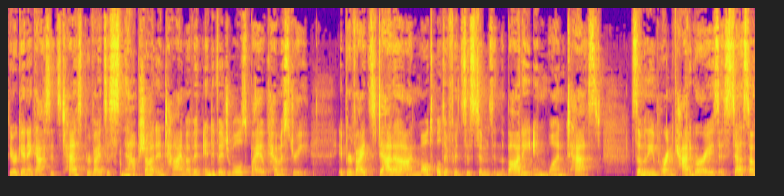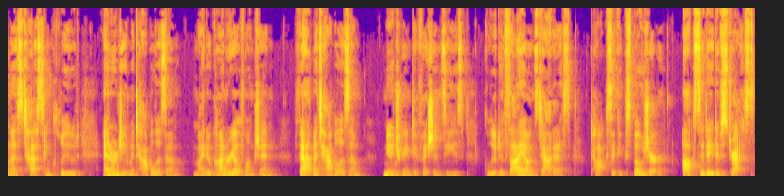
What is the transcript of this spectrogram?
The organic acids test provides a snapshot in time of an individual's biochemistry. It provides data on multiple different systems in the body in one test. Some of the important categories assessed on this test include energy metabolism, mitochondrial function, fat metabolism, nutrient deficiencies, glutathione status, toxic exposure, oxidative stress,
